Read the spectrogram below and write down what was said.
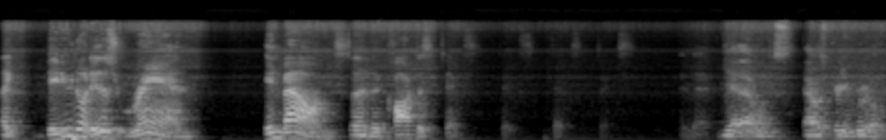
Like they do know they just ran inbounds, and then the clock just ticks, ticks, ticks, ticks, and then Yeah, that one was that was pretty brutal.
